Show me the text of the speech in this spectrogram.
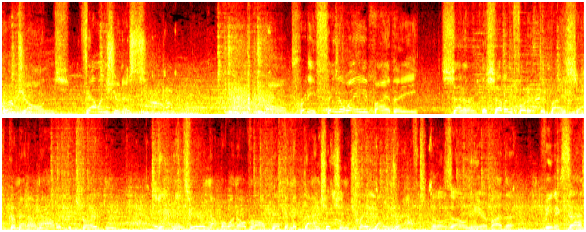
Herb Jones, Valanciunas. Oh, pretty fade away by the center, the seven-footer did by Sacramento. Now with Detroit, and Ayton is here, number one overall pick in the Doncic and Trae Young draft. Little zone here by the Phoenix Suns.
